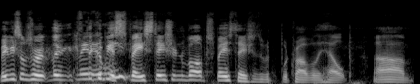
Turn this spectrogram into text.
Maybe some sort. Of, there, there could be a space station involved. Space stations would, would probably help. Um,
